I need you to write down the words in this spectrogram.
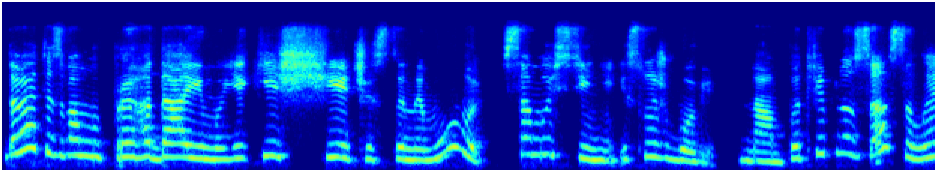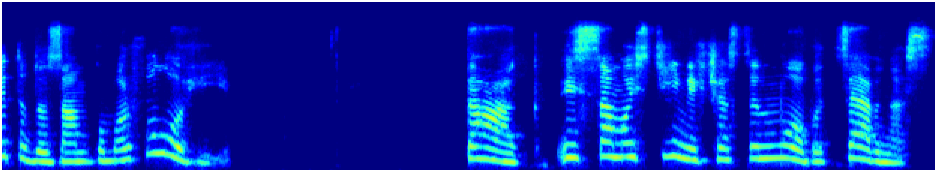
Давайте з вами пригадаємо, які ще частини мови, самостійні і службові, нам потрібно заселити до замку морфології. Так, із самостійних частин мови це в нас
